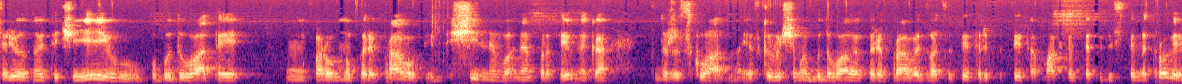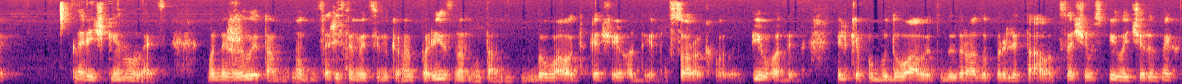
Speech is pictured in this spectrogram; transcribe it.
серйозною течією побудувати паромну переправу під щільним вогнем противника. Дуже складно. Я скажу, що ми будували переправи 20-30, там максимум 50 метрові на річці Інгулець. Вони жили там, ну за різними оцінками по-різному. Там бувало таке, що й годину, 40 хвилин, півгодини. Тільки побудували, туди зразу прилітало. Все, що встигли через них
